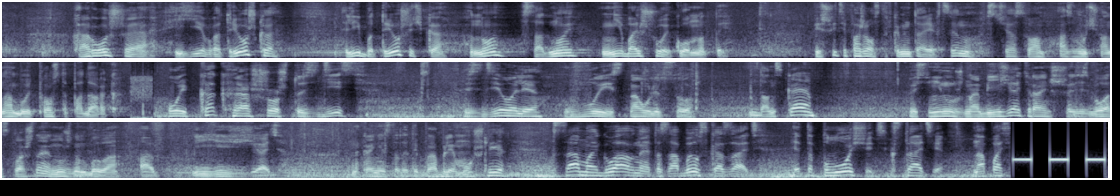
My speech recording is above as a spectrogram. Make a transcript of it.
хорошая евро-трешка, либо трешечка, но с одной небольшой комнатой. Пишите, пожалуйста, в комментариях цену. Сейчас вам озвучу. Она будет просто подарок. Ой, как хорошо, что здесь сделали выезд на улицу Донская. То есть не нужно объезжать. Раньше здесь была сплошная, нужно было объезжать. Наконец-то от этой проблемы ушли. Самое главное, это забыл сказать. Это площадь. Кстати, на пасе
